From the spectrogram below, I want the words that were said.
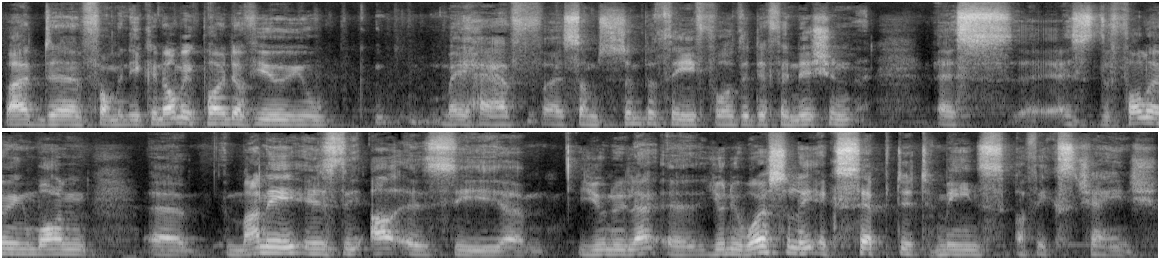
But uh, from an economic point of view, you may have uh, some sympathy for the definition as, as the following one. Uh, money is the, uh, is the um, uh, universally accepted means of exchange.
